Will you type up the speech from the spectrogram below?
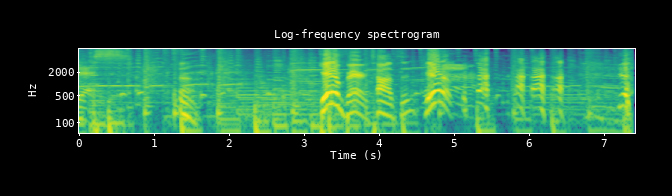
Yes. Get him, Barry Thompson. Get him. Get,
